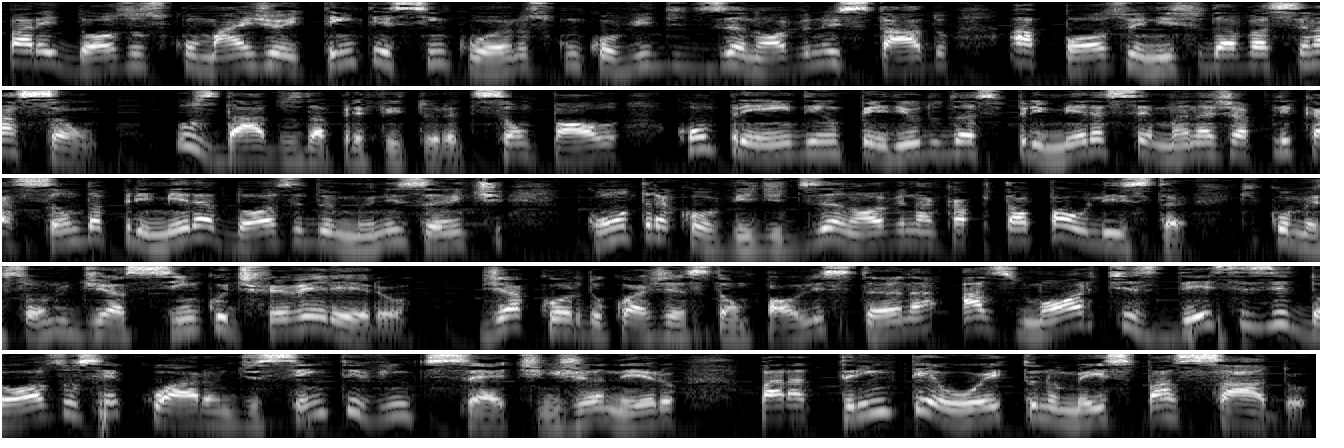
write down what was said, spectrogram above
para idosos com mais de 85 anos com Covid-19 no estado após o início da vacinação. Os dados da Prefeitura de São Paulo compreendem o período das primeiras semanas de aplicação da primeira dose do imunizante contra a Covid-19 na capital paulista, que começou no dia 5 de fevereiro. De acordo com a gestão paulistana, as mortes desses idosos recuaram de 127 em janeiro para 38 no mês passado.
